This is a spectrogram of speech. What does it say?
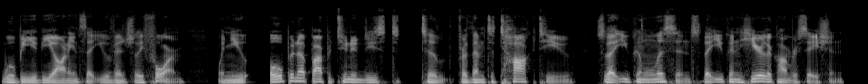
will be the audience that you eventually form. When you open up opportunities to, to for them to talk to you so that you can listen, so that you can hear the conversation,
